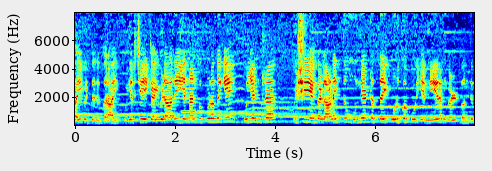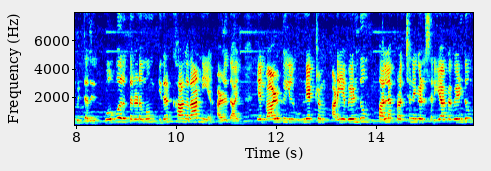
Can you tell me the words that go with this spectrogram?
கைவிட்டிருக்கிறாய். முயற்சியை கைவிடாதே என் அன்பு குழந்தையே. முயன்ற விஷயங்கள் அனைத்தும் முன்னேற்றத்தை கொடுக்கக்கூடிய நேரங்கள் வந்துவிட்டது. ஒவ்வொரு தருணமும் இதற்காக தான் நீ அழுதாய். என் வாழ்க்கையில் முன்னேற்றம் அடைய வேண்டும் பல பிரச்சனைகள் சரியாக வேண்டும்.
